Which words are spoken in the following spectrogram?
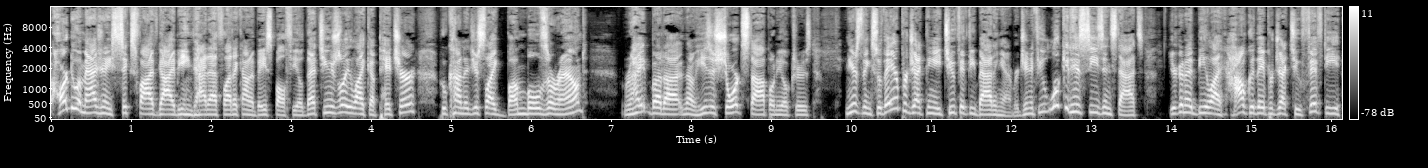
hard to imagine a six five guy being that athletic on a baseball field. That's usually like a pitcher who kind of just like bumbles around, right? But uh, no, he's a shortstop, Oneil Cruz. And here's the thing: so they are projecting a 250 batting average, and if you look at his season stats, you're going to be like, how could they project 250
